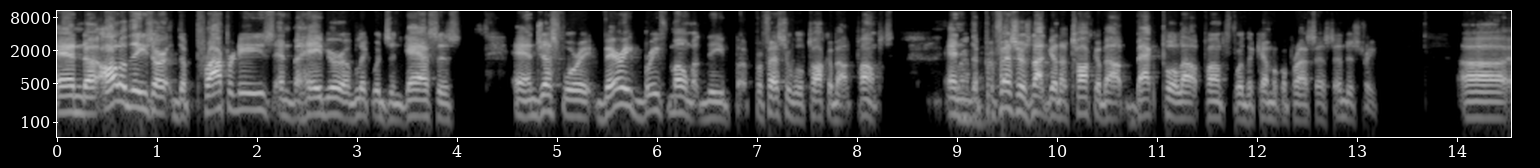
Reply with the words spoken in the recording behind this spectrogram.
And uh, all of these are the properties and behavior of liquids and gases. And just for a very brief moment, the professor will talk about pumps. And right. the professor is not going to talk about back pull out pumps for the chemical process industry. Uh,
